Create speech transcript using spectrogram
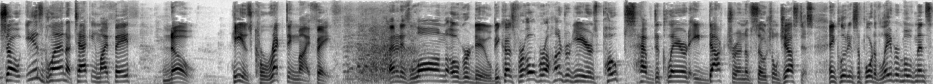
So, is Glenn attacking my faith? No. He is correcting my faith. And it is long overdue because for over a hundred years, popes have declared a doctrine of social justice, including support of labor movements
